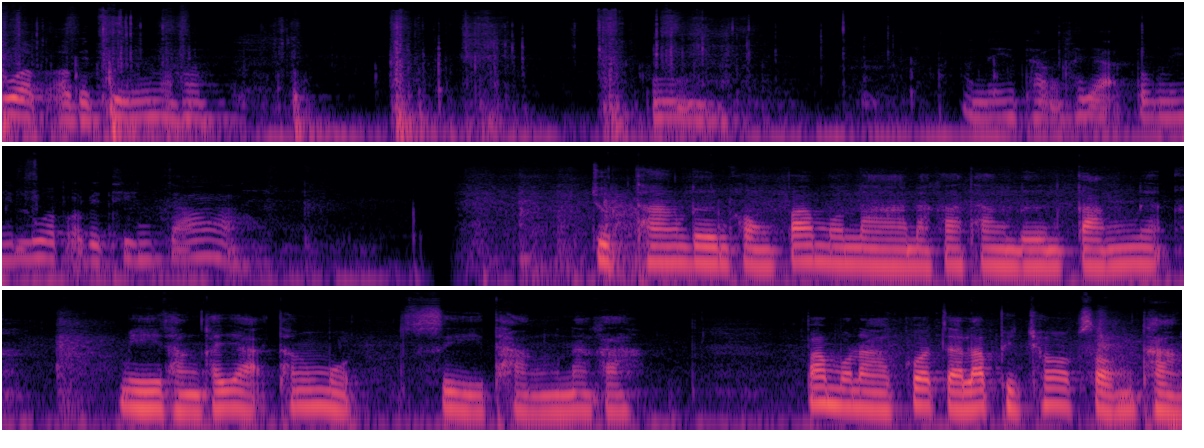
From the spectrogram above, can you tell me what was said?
รวบเอาไปทิ้งนะคะอืมอันนี้ถังขยะตรงนี้รวบเอาไปทิ้งจ้า จุดทางเดินของป้าโมนานะคะ ทางเดินกังเนี่ย มีถังขยะทั้งหมดสี่ถังนะคะ ป้าโมนาก็จะรับผิดชอบสองถัง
